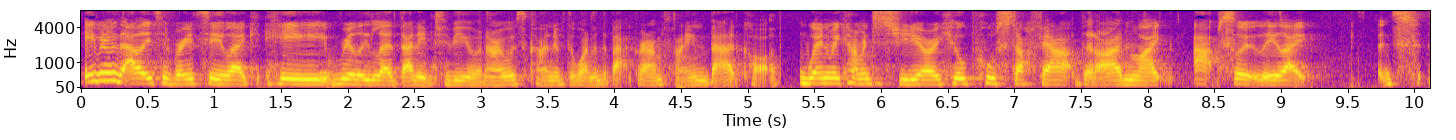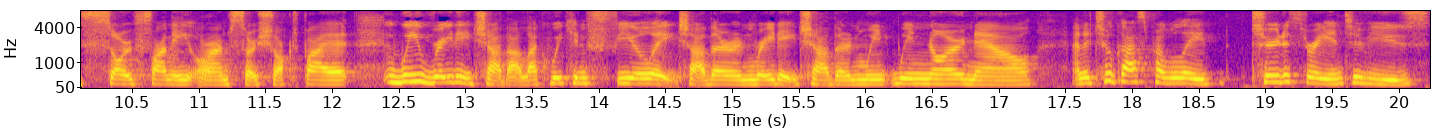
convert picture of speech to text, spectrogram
even with Ali Tabrizi, like he really led that interview, and I was kind of the one in the background playing the bad cop. When we come into studio, he'll pull stuff out that I'm like absolutely like it's so funny or I'm so shocked by it. We read each other, like we can feel each other and read each other, and we, we know now. And it took us probably two to three interviews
